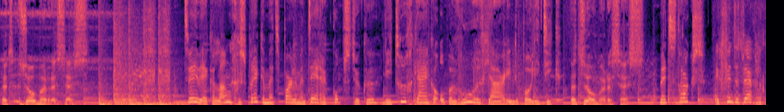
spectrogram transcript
het zomerreces. Twee weken lang gesprekken met parlementaire kopstukken... die terugkijken op een roerig jaar in de politiek. Het zomerreces. Met straks... Ik vind het werkelijk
